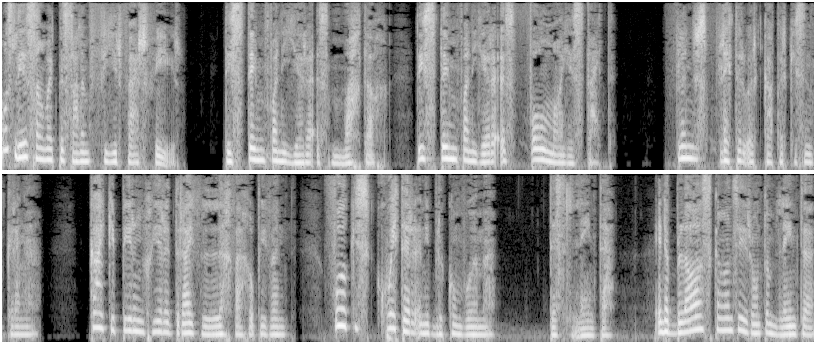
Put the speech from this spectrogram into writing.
Ons lees saam uit Psalm 4 vers 4. Die stem van die Here is magtig. Die stem van die Here is vol majesteit. Vlinders flitter oor kappertjies en kringe. Kykie pieringgeure dryf lig weg op die wind. Voeltjies kwetter in die bloekombome. Dis lente. En 'n blaaskansie rondom lente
